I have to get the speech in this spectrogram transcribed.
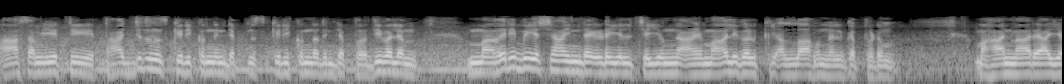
ആ സമയത്ത് തഹജ്ജുദ് നിസ്കരിക്കുന്നതിന്റെ നിസ്കരിക്കുന്നതിന്റെ പ്രതിഫലം മകരിബ് യശായിന്റെ ഇടയിൽ ചെയ്യുന്ന അഴമാലുകൾക്ക് അള്ളാഹു നൽകപ്പെടും. മഹാന്മാരായ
